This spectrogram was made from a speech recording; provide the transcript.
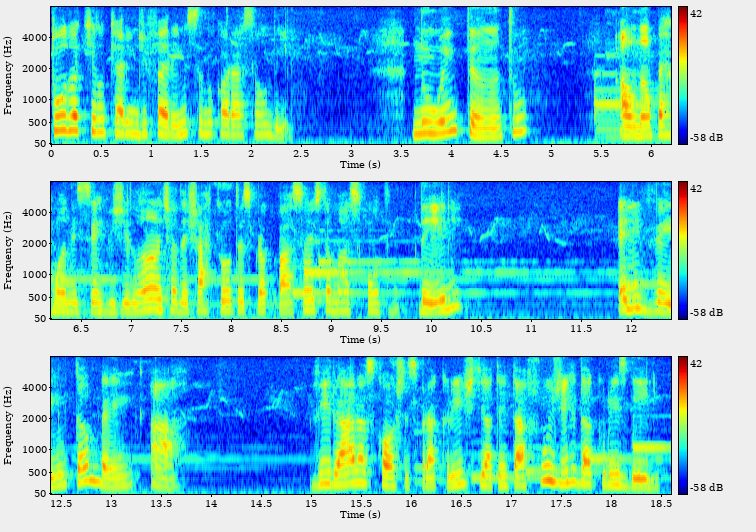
tudo aquilo que era indiferença no coração dele. No entanto, ao não permanecer vigilante, ao deixar que outras preocupações tomassem conta dele, ele veio também a virar as costas para Cristo e a tentar fugir da cruz dele.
